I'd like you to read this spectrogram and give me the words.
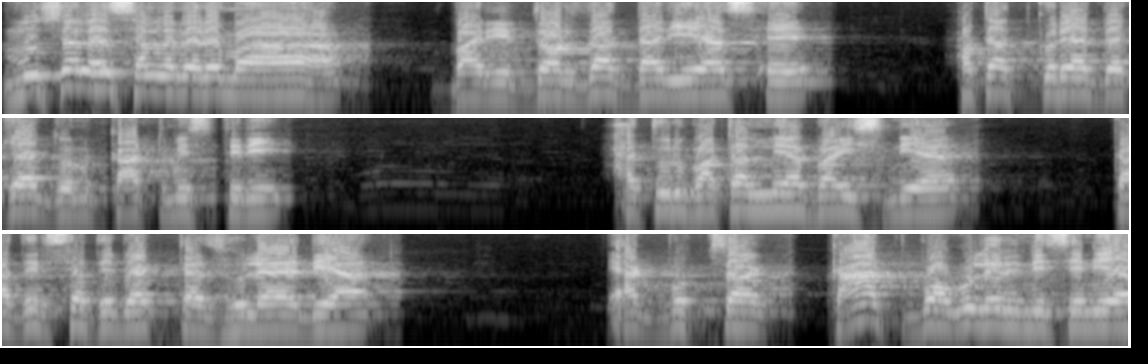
মুসা সাল্লামের মা বাড়ির দরজার দাঁড়িয়ে আছে, হঠাৎ করে দেখে একজন কাঠ মিস্ত্রি হাতুর বাটাল নিয়া, বাইশ নিয়া, কাদের সাথে ব্যাগটা ঝুলায় দেয়া, এক বক্সা কাঠ বগলের নিচে নিয়ে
